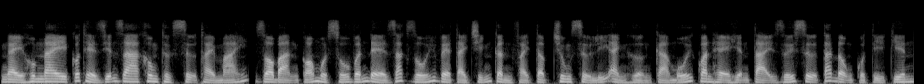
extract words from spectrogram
Ngày hôm nay có thể diễn ra không thực sự thoải mái, do bạn có một số vấn đề rắc rối về tài chính cần phải tập trung xử lý ảnh hưởng cả mối quan hệ hiện tại dưới sự tác động của tỷ kiên.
